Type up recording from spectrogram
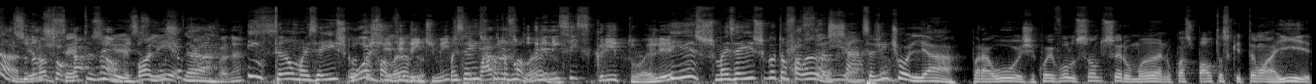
Ah, Isso não 1900 chocava- não, mas isso não bolinha. chocava, né? Então, mas é isso que eu tô Hoje, falando. evidentemente, mas é esse isso eu quadro não poderia nem ser escrito. Ele... Isso, mas é isso que eu tô falando. passaria. Se a gente olhar para hoje, com a evolução do ser humano, com as pautas que estão aí,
